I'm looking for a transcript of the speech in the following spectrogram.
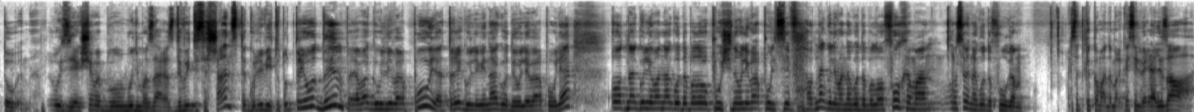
кутовими. Друзі, якщо ми будемо зараз дивитися шанс та гольові, то тут 3-1 перевага у Ліверпуля, 3 гольові нагоди у Ліверпуля. Одна гольова нагода була опущена у ліверпульців, одна гольова нагода була у Фулхема, усе нагода Фулгам. Все-таки команда Марка Сільві реалізувала.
